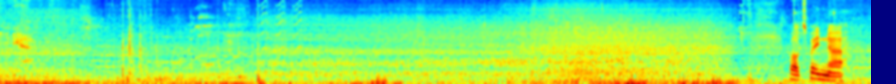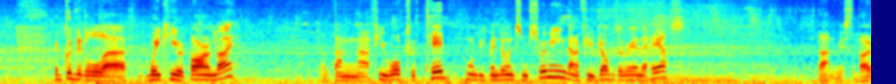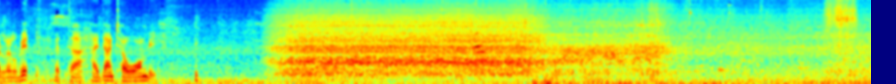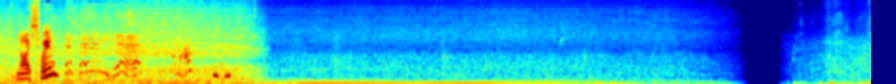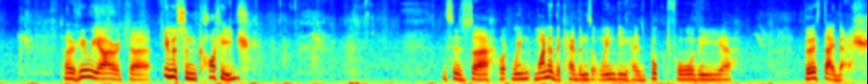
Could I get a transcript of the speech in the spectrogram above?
Well, it's been uh, a good little uh, week here at Byron Bay. I've done a few walks with Ted. Wombi's been doing some swimming, done a few jobs around the house. Starting to miss the boat a little bit, but uh, hey, don't tell Womby. nice swim. yeah. So here we are at uh, Emerson Cottage. This is uh, what one of the cabins that Wendy has booked for the uh, birthday bash.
